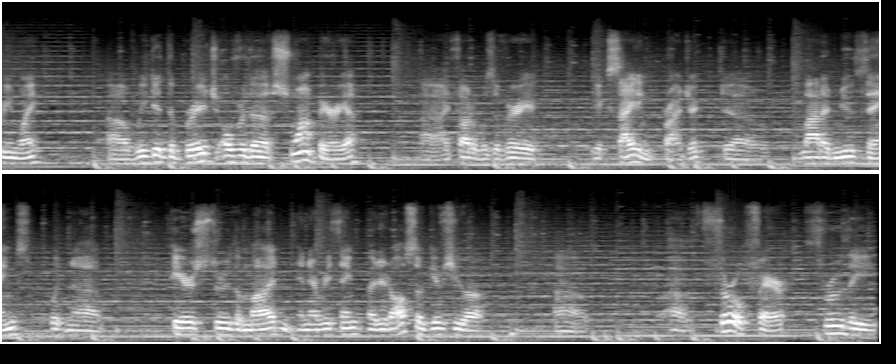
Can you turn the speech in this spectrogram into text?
Greenway. Uh, we did the bridge over the swamp area. Uh, I thought it was a very exciting project. Uh, a lot of new things, putting piers through the mud and everything, but it also gives you a, a, a thoroughfare through the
